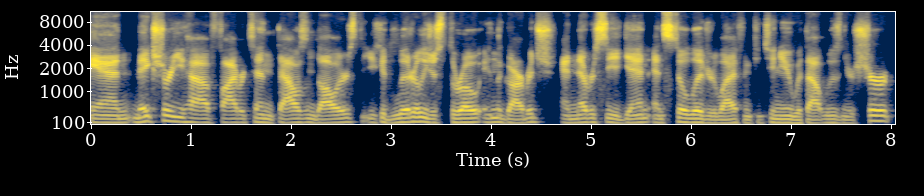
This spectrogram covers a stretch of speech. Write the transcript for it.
and make sure you have five or ten thousand dollars that you could literally just throw in the garbage and never see again and still live your life and continue without losing your shirt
